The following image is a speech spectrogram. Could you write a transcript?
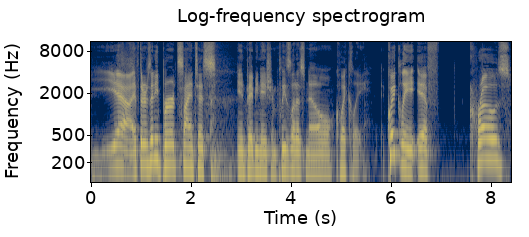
Yeah. If there's any bird scientists in Baby Nation, please let us know Quickly. quickly if crows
